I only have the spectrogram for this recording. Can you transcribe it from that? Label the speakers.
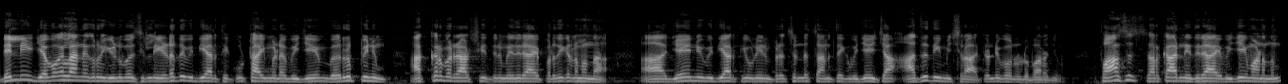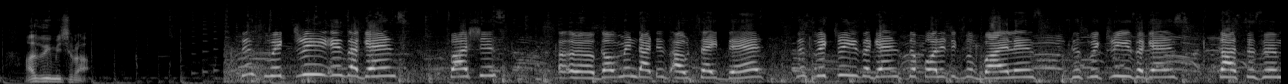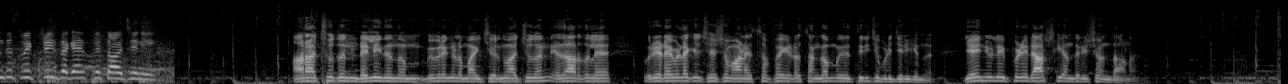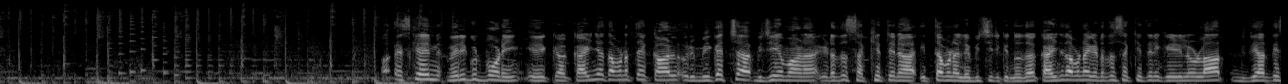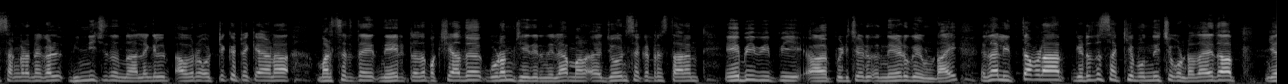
Speaker 1: ഡൽഹി ജവഹർലാൽ നെഹ്റു യൂണിവേഴ്സിറ്റിയിലെ ഇടത് വിദ്യാർത്ഥി കൂട്ടായ്മയുടെ വിജയം വെറുപ്പിനും അക്രമ രാഷ്ട്രീയത്തിനും എതിരായ പ്രതികരണമെന്ന് ജെ എൻ യു വിദ്യാർത്ഥി യൂണിയൻ പ്രസിഡന്റ് സ്ഥാനത്തേക്ക് വിജയിച്ച അതിഥി മിശ്ര ട്വന്റി ഫോറിനോട് പറഞ്ഞു ഫാസിസ്റ്റ് സർക്കാരിനെതിരായ വിജയമാണെന്നും Aditi Mishra
Speaker 2: This victory is against fascist uh, government that is outside there. This victory is against the politics of violence. This victory is against casteism. This victory is against misogyny.
Speaker 1: R Achuthan ഡൽഹിയിൽ നിന്നും വിവരങ്ങളുമായി ചേരുന്നു. അച്യുതൻ യഥാർത്ഥത്തിൽ ഒരു ഇടവേളയ്ക്ക് ശേഷമാണ് S F ഐയുടെ സംഘം ഇത് തിരിച്ചു പിടിച്ചിരിക്കുന്നത് ജെ എൻ യുവിലെ ഇപ്പോഴേ രാഷ്ട്രീയ അന്തരീക്ഷം എന്താണ്?
Speaker 3: S K N very good morning കഴിഞ്ഞ തവണത്തെക്കാൾ ഒരു മികച്ച വിജയമാണ് ഇടത് സഖ്യത്തിന് ഇത്തവണ ലഭിച്ചിരിക്കുന്നത്. കഴിഞ്ഞ തവണ ഇടത് സഖ്യത്തിന് കീഴിലുള്ള വിദ്യാർത്ഥി സംഘടനകൾ ഭിന്നിച്ചു നിന്ന് അല്ലെങ്കിൽ അവർ ഒറ്റയ്ക്കൊറ്റയ്ക്കാണ് മത്സരത്തെ നേരിട്ടത്. പക്ഷേ അത് ഗുണം ചെയ്തിരുന്നില്ല. ജോയിന്റ് സെക്രട്ടറി സ്ഥാനം എ ബി വി പി പിടിച്ചെടു നേടുകയുണ്ടായി. എന്നാൽ ഇത്തവണ ഇടത് സഖ്യം ഒന്നിച്ചുകൊണ്ട് അതായത്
